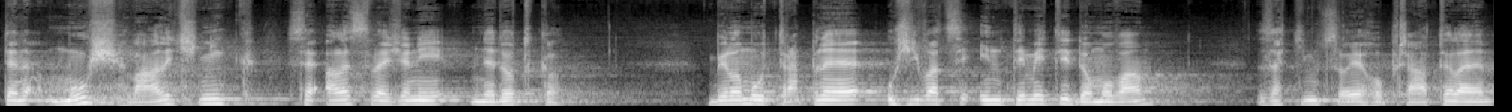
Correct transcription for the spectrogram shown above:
Ten muž, válečník, se ale své ženy nedotkl. Bylo mu trapné užívat si intimity domova, zatímco jeho přátelé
